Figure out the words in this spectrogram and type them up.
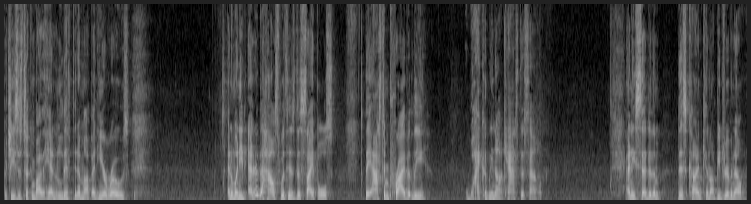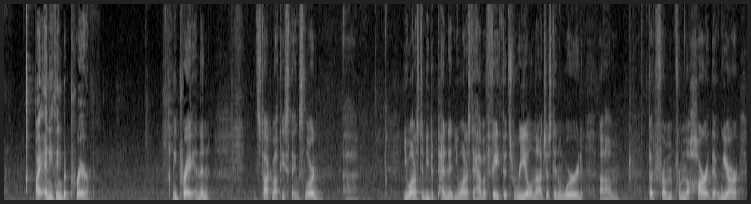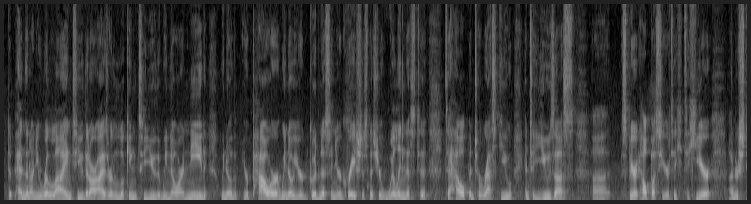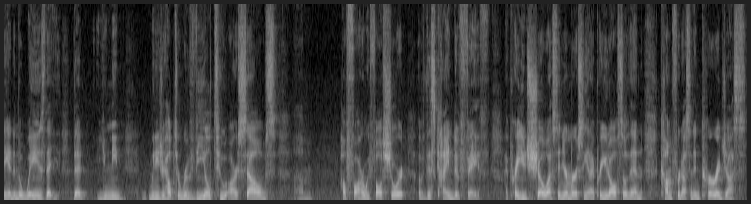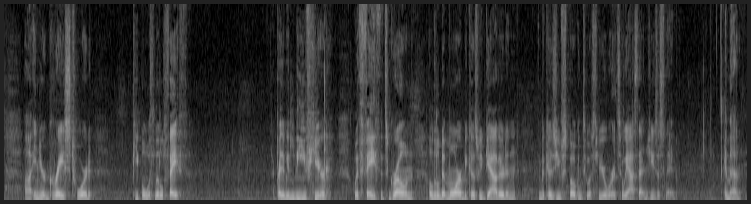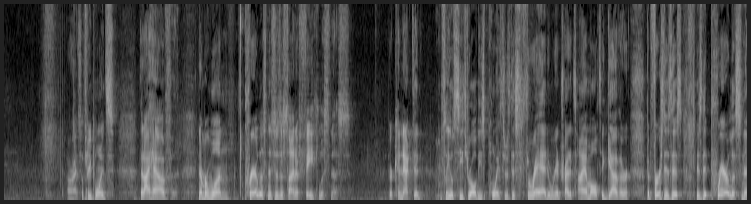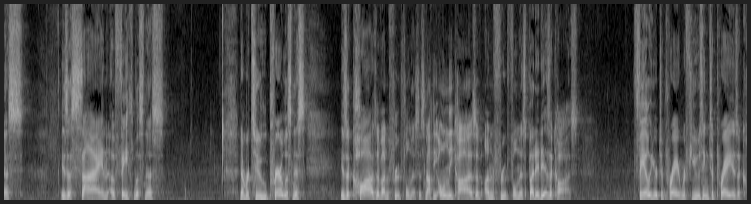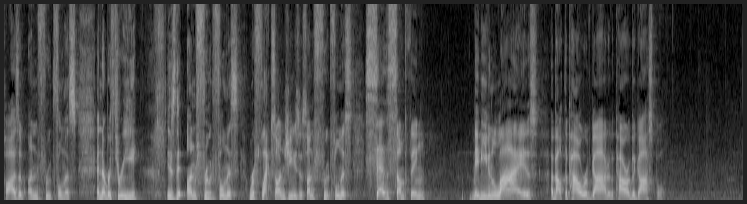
But Jesus took him by the hand and lifted him up, and he arose. And when he'd entered the house with his disciples, they asked him privately, Why could we not cast this out? And he said to them, This kind cannot be driven out by anything but prayer. Let me pray, and then let's talk about these things. Lord, uh, you want us to be dependent. You want us to have a faith that's real, not just in word. Um, but from, from the heart, that we are dependent on you, relying to you, that our eyes are looking to you, that we know our need, we know the, your power, we know your goodness and your graciousness, your willingness to, to help and to rescue and to use us. Uh, Spirit, help us here to, to hear, understand in the ways that, that you need, we need your help to reveal to ourselves um, how far we fall short of this kind of faith I pray you'd show us in your mercy, and I pray you'd also then comfort us and encourage us uh, in your grace toward people with little faith. I pray that we leave here with faith that's grown a little bit more because we've gathered and, and because you've spoken to us through your word. So we ask that in Jesus' name. Amen. All right, so three points that I have. Number one, prayerlessness is a sign of faithlessness. They're connected. Hopefully you'll see through all these points there's this thread and we're going to try to tie them all together. But first is this is that prayerlessness is a sign of faithlessness. Number 2, prayerlessness is a cause of unfruitfulness. It's not the only cause of unfruitfulness, but it is a cause. Failure to pray, refusing to pray, is a cause of unfruitfulness. And number three is that unfruitfulness reflects on Jesus. Unfruitfulness says something maybe even lies about the power of God or the power of the gospel.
